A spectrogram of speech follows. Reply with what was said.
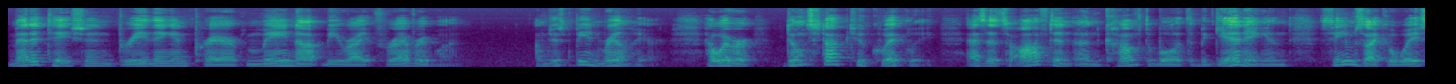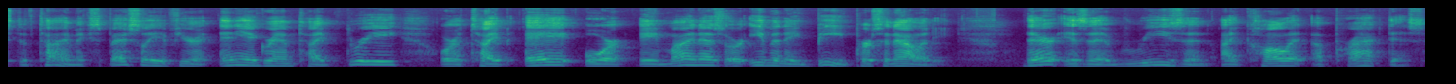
Meditation, breathing, and prayer may not be right for everyone. I'm just being real here. However, don't stop too quickly, as it's often uncomfortable at the beginning and seems like a waste of time, especially if you're an Enneagram Type 3 or a Type A or A minus or even a B personality. There is a reason I call it a practice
